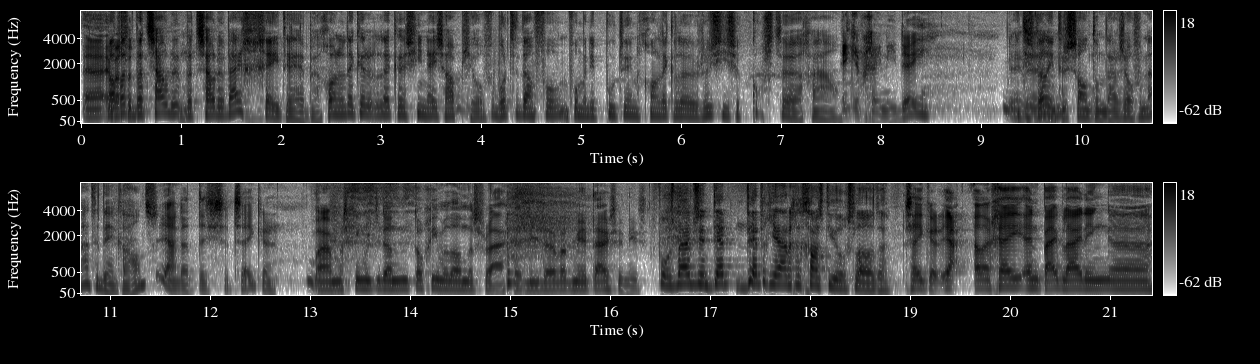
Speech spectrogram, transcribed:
Uh, wat, wat, wat, zouden, wat zouden wij gegeten hebben? Gewoon een lekker, lekker Chinees hapje? Of wordt er dan voor, voor meneer Poetin gewoon lekkere Russische kosten gehaald? Ik heb geen idee. Het is wel uh, interessant om daar eens over na te denken, Hans. Ja, dat is het zeker. Maar misschien moet je dan toch iemand anders vragen die daar wat meer thuis in is. Volgens mij hebben ze een 30-jarige gasdeal gesloten. Zeker, ja. LNG en pijpleiding uh,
